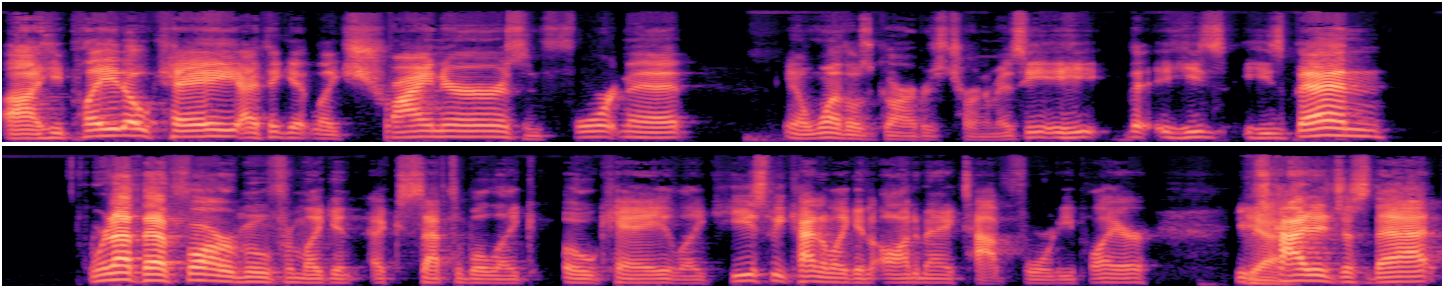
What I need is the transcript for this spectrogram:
Uh, he played okay. I think at like Shriners and Fortinet. You know, one of those garbage tournaments. He he he's he's been we're not that far removed from like an acceptable, like okay. Like he used to be kind of like an automatic top 40 player. He was Yeah. kind of just that.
